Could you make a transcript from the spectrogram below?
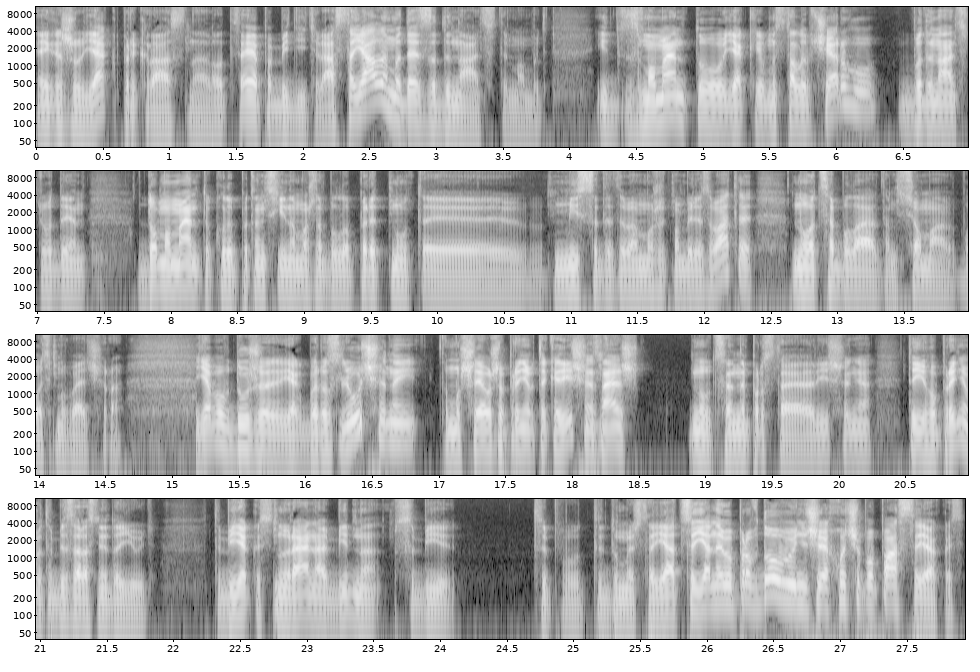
Я кажу, як прекрасно, оце я побідітель. А стояли ми десь з 11, мабуть. І з моменту, як ми стали в чергу в 11 годин, до моменту, коли потенційно можна було перетнути місце, де тебе можуть мобілізувати, ну це була там сьома-восьма вечора. Я був дуже якби розлючений, тому що я вже прийняв таке рішення, знаєш, ну це не просте рішення. Ти його прийняв, тобі зараз не дають. Тобі якось ну реально обідно собі. Типу, ти думаєш, це я це я не виправдовую нічого, я хочу попасти якось.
